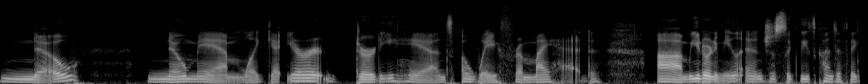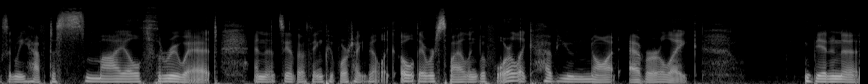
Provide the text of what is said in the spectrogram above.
no, no, ma'am. Like, get your dirty hands away from my head. Um, you know what I mean? And just like these kinds of things, and we have to smile through it. And that's the other thing people are talking about, like, oh, they were smiling before. Like, have you not ever like been in a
